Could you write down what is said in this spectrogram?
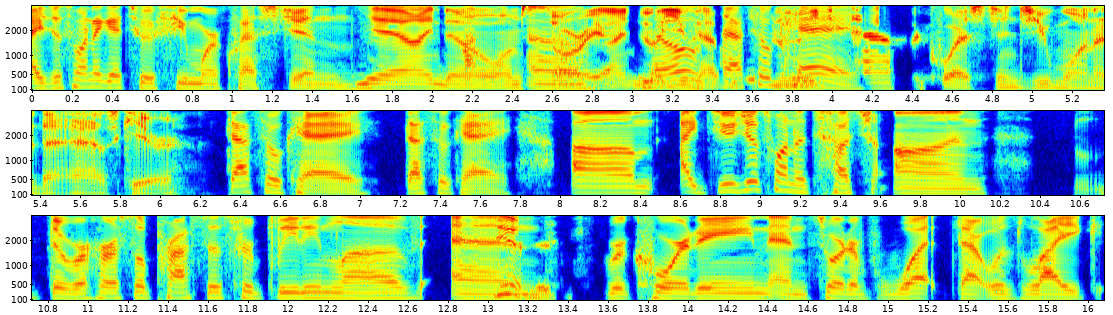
I- just want to get to a few more questions. Yeah, I know. I'm sorry. I know no, you haven't that's okay. half the questions you wanted to ask here. That's okay. That's okay. Um, I do just want to touch on the rehearsal process for Bleeding Love and dude. recording and sort of what that was like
